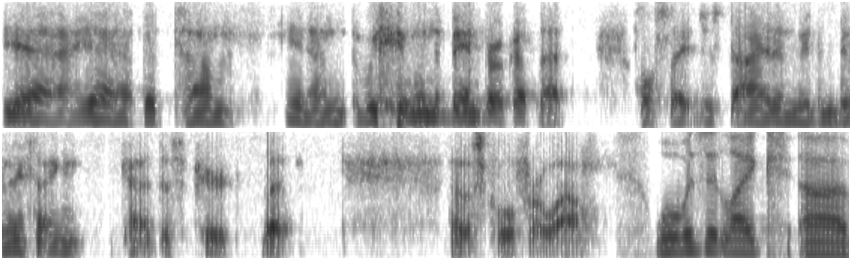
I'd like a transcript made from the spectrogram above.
Yeah, yeah, but um, you know, we when the band broke up, that whole site just died, and we didn't do anything and kind of disappeared. But that was cool for a while. What was it like, uh,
